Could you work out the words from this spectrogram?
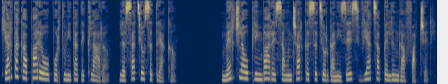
Chiar dacă apare o oportunitate clară, lăsați-o să treacă. Mergi la o plimbare sau încearcă să-ți organizezi viața pe lângă afaceri.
